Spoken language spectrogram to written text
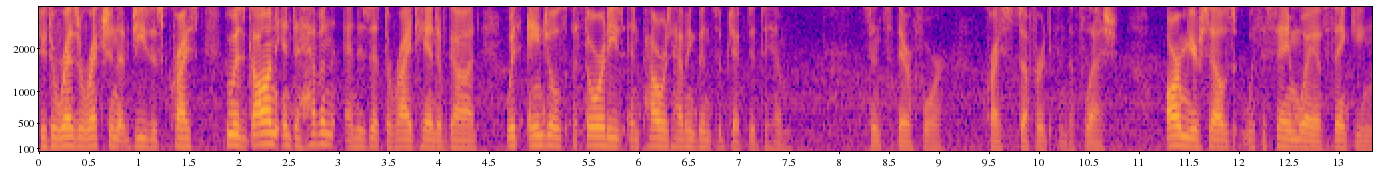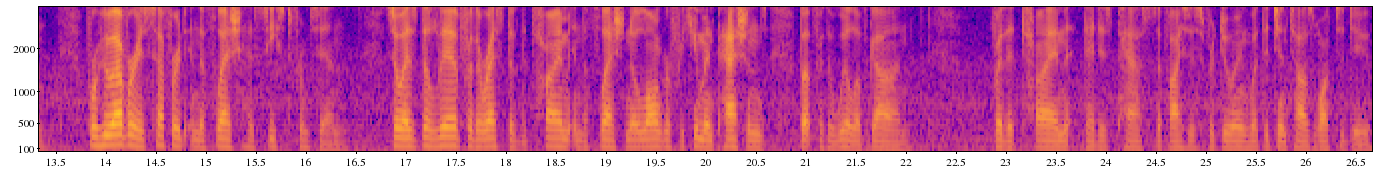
Through the resurrection of Jesus Christ, who has gone into heaven and is at the right hand of God, with angels, authorities, and powers having been subjected to him. Since, therefore, Christ suffered in the flesh, arm yourselves with the same way of thinking. For whoever has suffered in the flesh has ceased from sin, so as to live for the rest of the time in the flesh no longer for human passions, but for the will of God for the time that is past suffices for doing what the Gentiles want to do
